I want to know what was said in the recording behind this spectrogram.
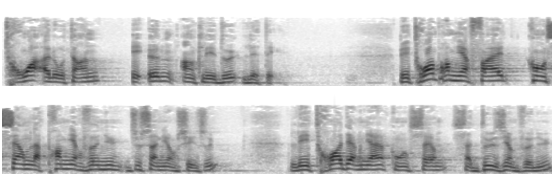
trois à l'automne et une entre les deux l'été. Les trois premières fêtes concernent la première venue du Seigneur Jésus. Les trois dernières concernent sa deuxième venue.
